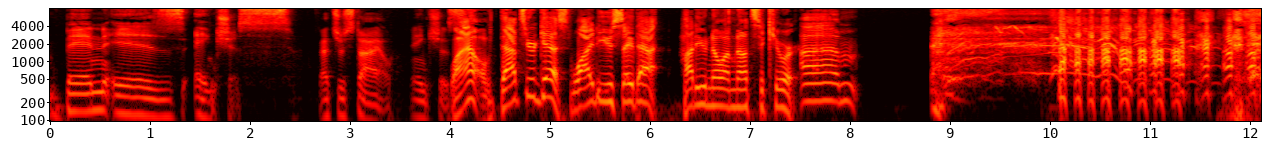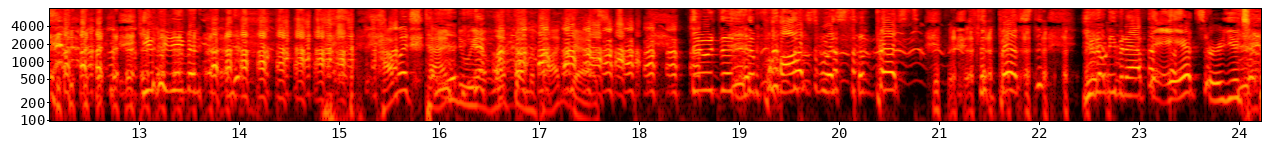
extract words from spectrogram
Ben is anxious. That's your style, anxious. Wow, that's your guess. Why do you say that? How do you know I'm not secure? Um, you didn't even, How much time do we have left on the podcast? dude. The, the pause was the best. The best. You don't even have to answer. You just.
